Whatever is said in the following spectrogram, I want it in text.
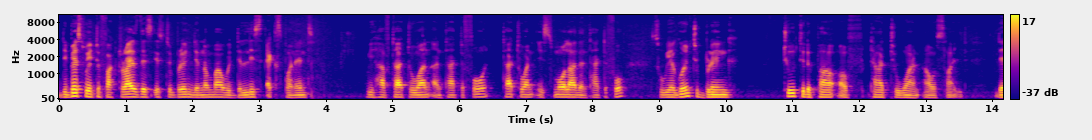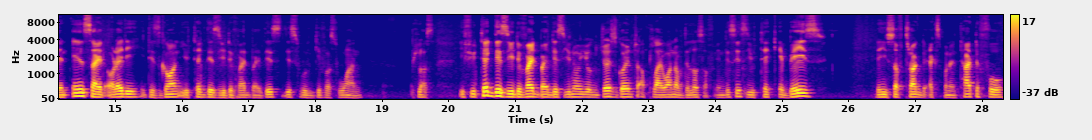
the best way to factorize this is to bring the number with the least exponent. We have 31 and 34. 31 is smaller than 34. So we are going to bring 2 to the power of 31 outside. Then inside already it is gone. You take this, you divide by this. This will give us 1 plus. If you take this, you divide by this, you know, you're just going to apply one of the laws of indices. You take a base, then you subtract the exponent 34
